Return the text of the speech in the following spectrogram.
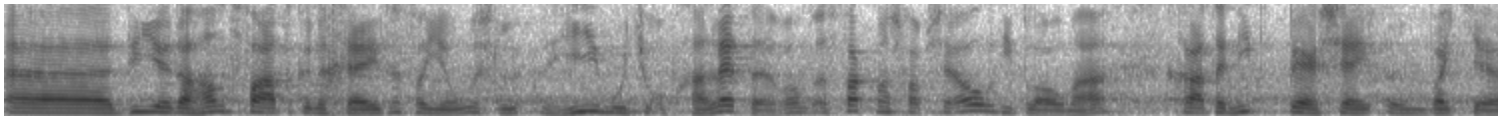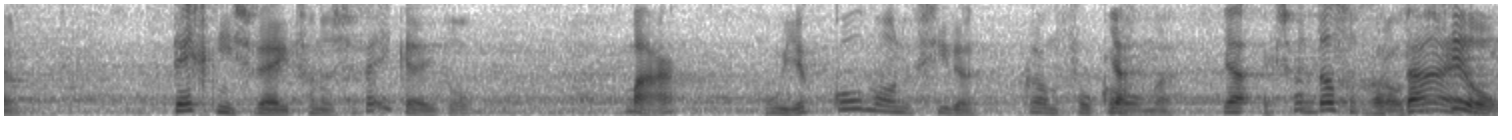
Uh, die je de handvaten kunnen geven van jongens, hier moet je op gaan letten. Want het vakmanschap CO-diploma gaat er niet per se om wat je technisch weet van een cv-ketel, maar hoe je koolmonoxide kan voorkomen. Ja, ja exact. En dat is een groot daar verschil.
